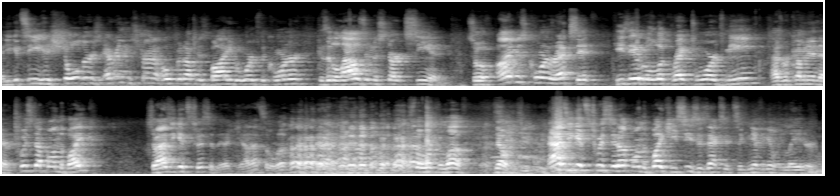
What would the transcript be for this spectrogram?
And you can see his shoulders, everything's trying to open up his body towards the corner because it allows him to start seeing. So if I'm his corner exit, he's able to look right towards me as we're coming in there. Twist up on the bike. So as he gets twisted there, yeah, that's the look. that's the look of love. No, as he gets twisted up on the bike, he sees his exit significantly later.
